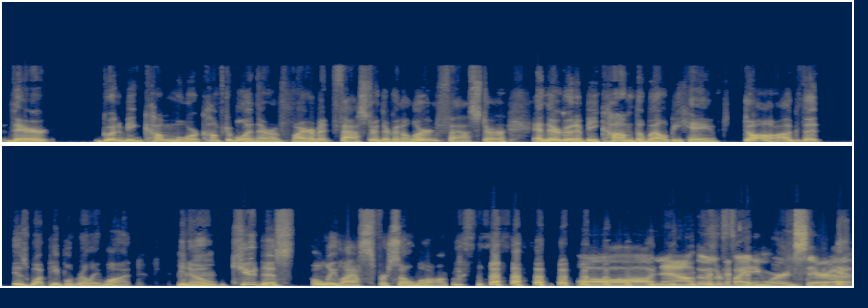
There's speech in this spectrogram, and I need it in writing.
they're going to become more comfortable in their environment faster. They're going to learn faster and they're going to become the well behaved dog that is what people really want. You mm-hmm. know, cuteness only lasts for so long. oh, now those are fighting words, Sarah.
